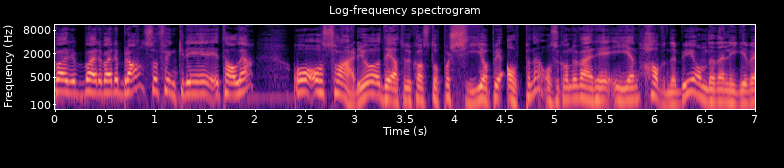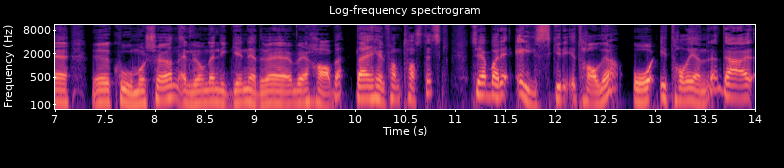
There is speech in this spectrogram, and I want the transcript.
bare, bare være bra. Så funker det i Italia. Og, og så er det jo det at du kan stå på ski oppe i Alpene, og så kan du være i en havneby, om den ligger ved eh, Komosjøen eller om den ligger nede ved, ved havet. Det er helt fantastisk. Så jeg bare elsker Italia og italienere. Det er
